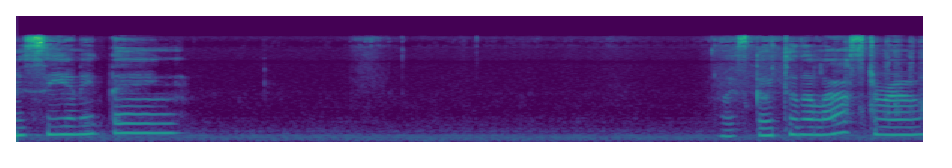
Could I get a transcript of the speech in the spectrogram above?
I see anything? Let's go to the last row.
